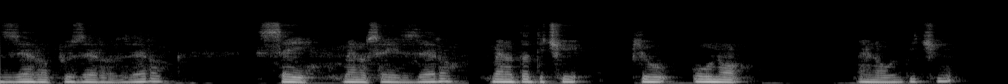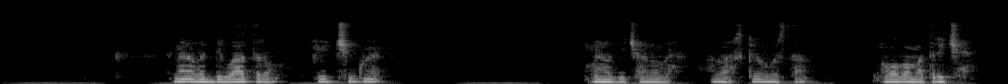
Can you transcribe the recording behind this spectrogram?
0 più 0 0 6 meno 6 0 meno 12 più 1 meno 11 meno 24 più 5 meno 19 allora scrivo questa nuova matrice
